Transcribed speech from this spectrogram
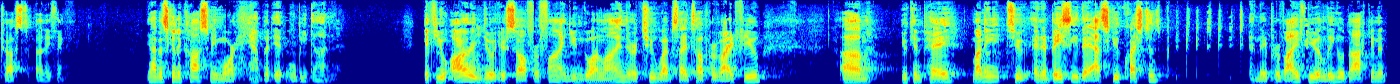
trust, anything. Yeah, but it's going to cost me more. Yeah, but it will be done. If you are do it yourself, or fine. You can go online. There are two websites I'll provide for you. Um, you can pay money to, and it basically they ask you questions, and they provide for you a legal document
